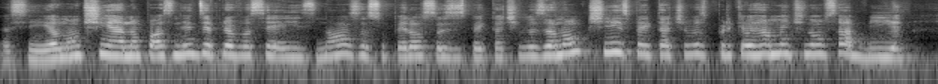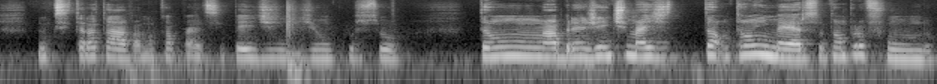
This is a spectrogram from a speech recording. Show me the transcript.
Assim, eu não tinha, não posso nem dizer para vocês, nossa, superou suas expectativas. Eu não tinha expectativas porque eu realmente não sabia do que se tratava. Nunca participei de, de um curso tão abrangente, mas tão, tão imerso, tão profundo,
